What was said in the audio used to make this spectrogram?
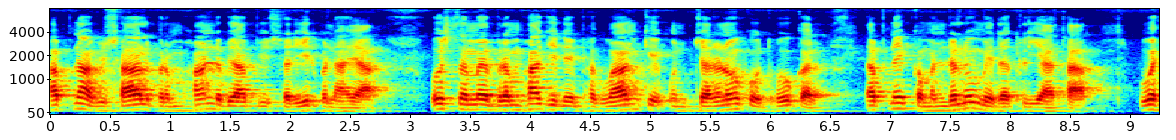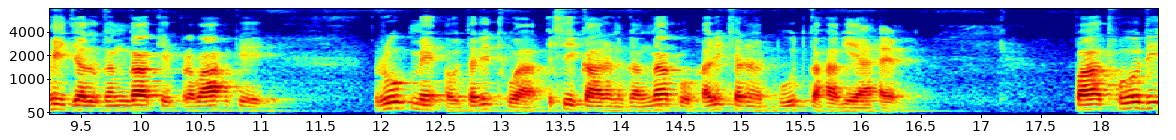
अपना विशाल ब्रह्मांड व्यापी शरीर बनाया। उस समय ब्रह्मा जी ने भगवान के उन चरणों को धोकर अपने कमंडलों में रख लिया था। वही जल गंगा के प्रवाह के रूप में अवतरित हुआ। इसी कारण गंगा को हरिचरण पूत कहा गया है। पाथोधि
